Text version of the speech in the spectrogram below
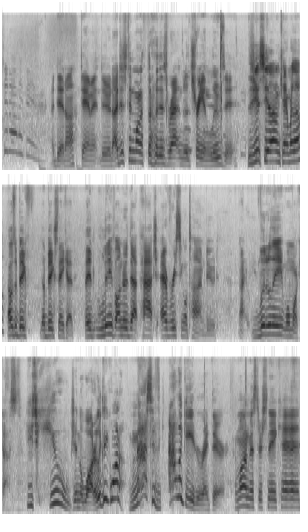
shit out of him. I did, huh? Damn it, dude. I just didn't want to throw this rat into the tree and lose it. Did you see that on camera though? That was a big, a big snakehead. They live under that patch every single time, dude. All right, literally one more cast. He's huge in the water. Look at the iguana. Massive alligator right there. Come on, Mr. Snakehead.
